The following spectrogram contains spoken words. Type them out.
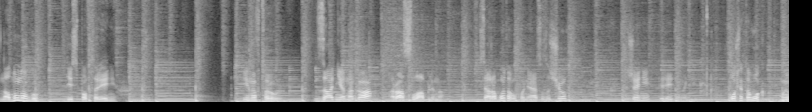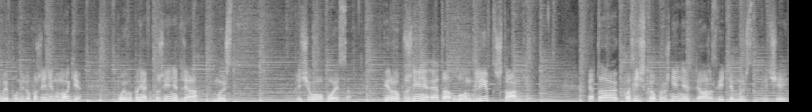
На одну ногу 10 повторений. И на вторую. Задняя нога расслаблена. Вся работа выполняется за счет движений передней ноги. После того, как мы выполнили упражнение на ноги, будем выполнять упражнение для мышц плечевого пояса. Первое упражнение – это лонг-лифт штанги. Это классическое упражнение для развития мышц плечей.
